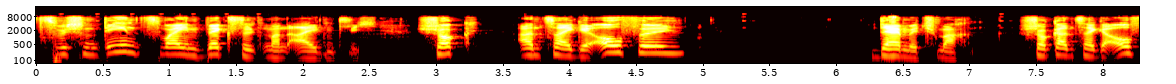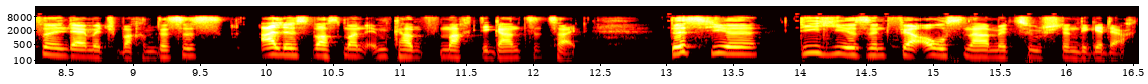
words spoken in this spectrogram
zwischen den zwei wechselt man eigentlich. Schockanzeige auffüllen, Damage machen. Schockanzeige auffüllen, Damage machen. Das ist alles, was man im Kampf macht die ganze Zeit. Das hier, die hier sind für Ausnahmezustände gedacht.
